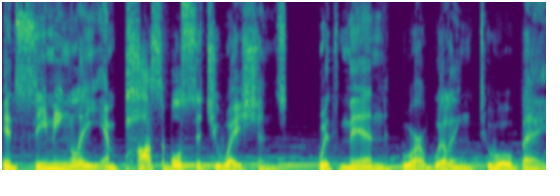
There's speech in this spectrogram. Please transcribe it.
in seemingly impossible situations with men who are willing to obey.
